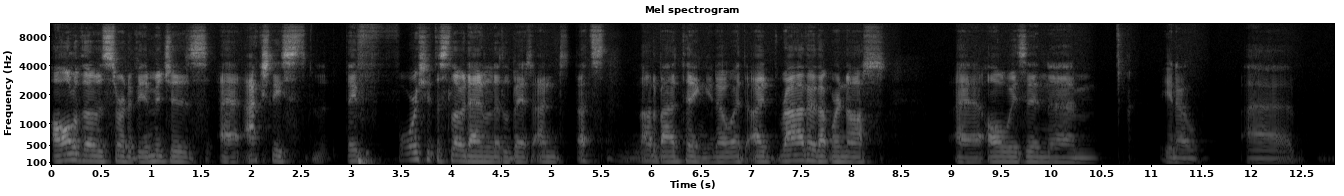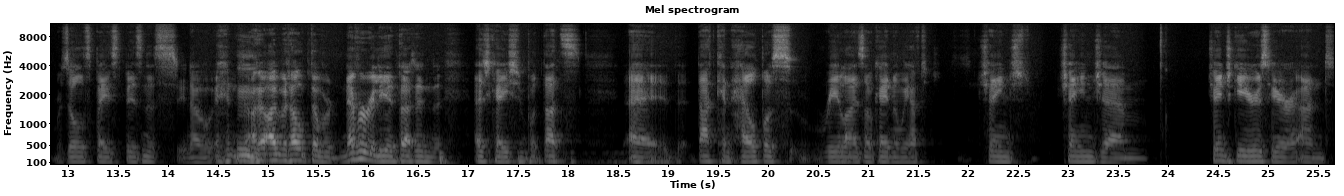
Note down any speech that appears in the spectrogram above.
all of those sort of images uh, actually they force you to slow down a little bit, and that's not a bad thing. You know, I'd, I'd rather that we're not uh, always in, um, you know, uh, results based business. You know, in, I, I would hope that we're never really in that in education, but that's uh, that can help us realize. Okay, no, we have to change change um, change gears here and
